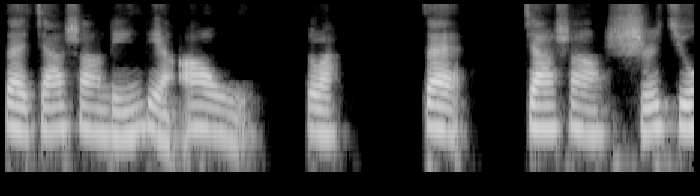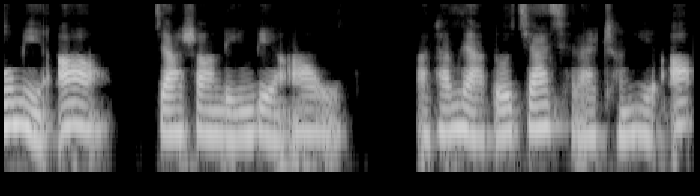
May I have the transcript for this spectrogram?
再加上零点二五，对吧？再加上十九米二，加上零点二五，把它们俩都加起来乘以二，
